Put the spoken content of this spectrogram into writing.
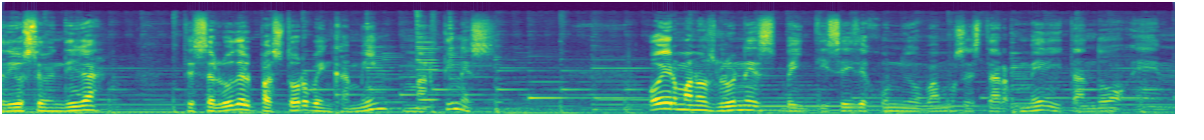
Dios te bendiga. Te saluda el pastor Benjamín Martínez. Hoy, hermanos, lunes 26 de junio vamos a estar meditando en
